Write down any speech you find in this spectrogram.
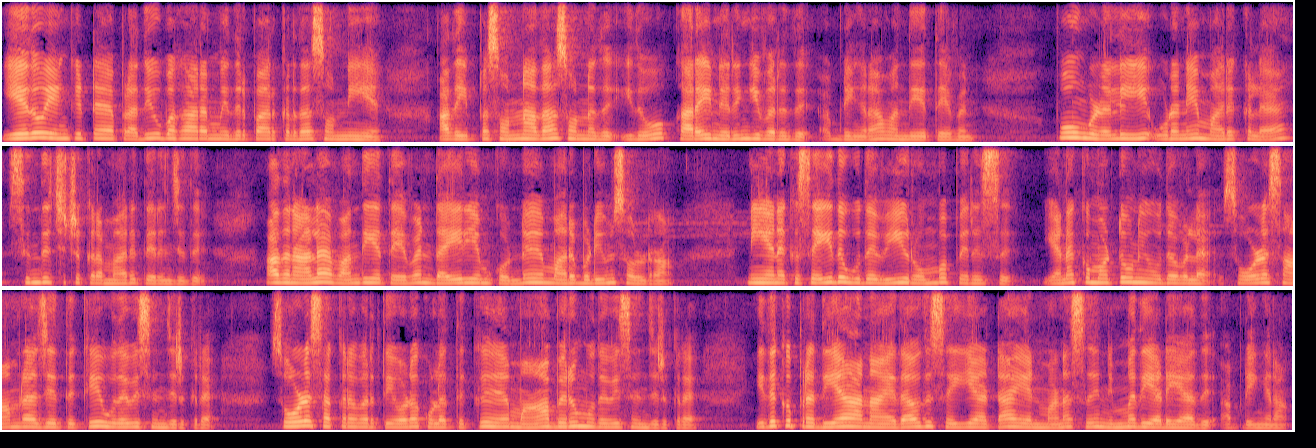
ஏதோ என்கிட்ட பிரதி உபகாரம் எதிர்பார்க்கிறதா சொன்னியே. அதை இப்போ சொன்னாதான் சொன்னது. இதோ கரை நெருங்கி வருது அப்படிங்கிறான் வந்தியத்தேவன். பூங்குழலி உடனே மறுக்கலை சிந்திச்சிட்ருக்கிற மாதிரி தெரிஞ்சுது. அதனால் வந்தியத்தேவன் தைரியம் கொண்டு மறுபடியும் சொல்கிறான் நீ எனக்கு செய்த உதவி ரொம்ப பெருசு. எனக்கு மட்டும் நீ உதவலை. சோழ சாம்ராஜ்யத்துக்கே உதவி செஞ்சுருக்கிற. சோழ சக்கரவர்த்தியோட குலத்துக்கு மாபெரும் உதவி செஞ்சுருக்கிற. இதுக்கு பிரதியாக நான் ஏதாவது செய்யாட்டா? என் மனசு நிம்மதி அடையாது அப்படிங்கிறான்.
